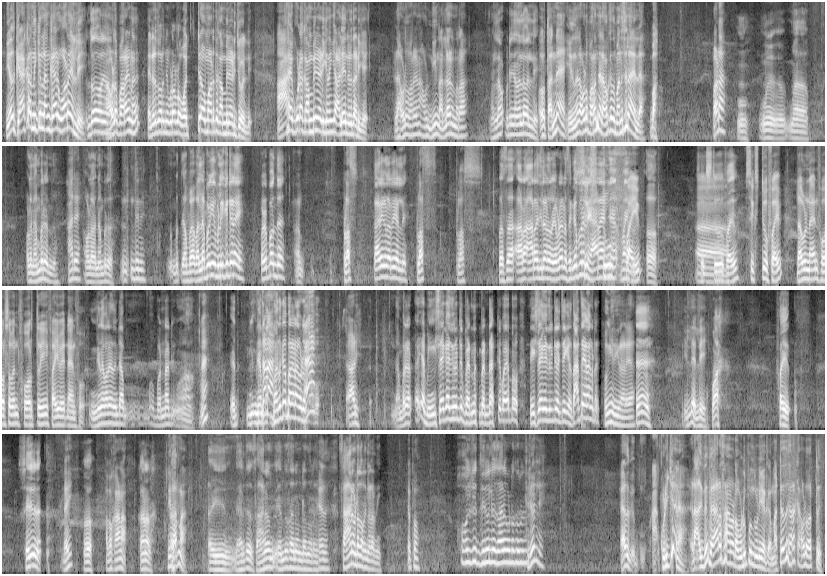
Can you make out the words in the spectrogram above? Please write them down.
നീ അത് കേൾക്കാൻ നിൽക്കില്ല അങ്ങ് കയറി ഓടയല്ലേ? എന്താ പറഞ്ഞു? അവൾ പറയണ് എന്റെ അടുത്ത് പറഞ്ഞു ഇവിടെ ഉള്ള ഒറ്റ അമ്മടുത്ത് കമ്പനി അടിച്ചു പോല്ലേ ആകെ കൂടെ കമ്പനി അടിക്കണമെങ്കിൽ അളി എന്റെ അടുത്ത് അടിക്കേ. എടാ അവൾ പറയണ അവൾ നീ നല്ലവനെന്നറാ നല്ല പിന്നെ ഞാൻ നല്ലതല്ലേ? ഓ തന്നെ. എന്നാലും അവൾ പറഞ്ഞല്ല അവൾക്കത് മനസ്സിലായല്ല. ബാ. വാടാ. ഉം. ഉം, ആ, അവളെ നമ്പർ എന്ത്? ആരെ? അവളെ നമ്പർ എന്തിന്? വല്ലപ്പോഴേക്കും വിളിക്കട്ടെ കുഴപ്പം എന്ത്? പ്ലസ്. കാര്യങ്ങൾ അറിയാല്ലേ? Plus plus. പ്ലസ് ആറാം ജില്ലാണ് എവിടെയാണ്? സിംഗപ്പൂരല്ലേ? Six two five. ഓ. Six two five double nine four seven four three five eight nine four ഇങ്ങനെ പറയാം നിന്റെ പെണ്ണാട്ടി ആ. പതുക്കെ ആടി. നമ്പർ അയ്യ മീശയൊക്കെ ചുരുട്ടി പെണ്ണ് പെണ്ണാട്ടി പോയപ്പോൾ മീശയൊക്കെ ചുരുട്ടി വെച്ചേക്കാം. താത്തയാണ് അങ്ങോട്ട്. പൊങ്ങിയിരിക്കണേ ഏ. ഇല്ല വാ. ഫൈവ്. ശരി പിന്നെ. ഓ. അപ്പൊ കാണാം. കാണാടാ നീ പറഞ്ഞ? നേരത്തെ സാധനം എന്ത് സാധനം ഉണ്ടെന്ന് പറഞ്ഞു? സാധനം ഉണ്ടെന്ന് പറഞ്ഞടാ നീ. എപ്പം? തിരുവല്ല സാധനം തിരുവല്ലേ? അത് കുടിക്കാനാ? എടാ ഇത് വേറെ സാധനോടാ ഉടുപ്പും തുണിയൊക്കെ. മറ്റേത് ഇറക്കാം അവൾ വരട്ട്.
